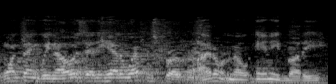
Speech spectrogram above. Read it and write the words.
One thing we know is that he had a weapons program. I don't know anybody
